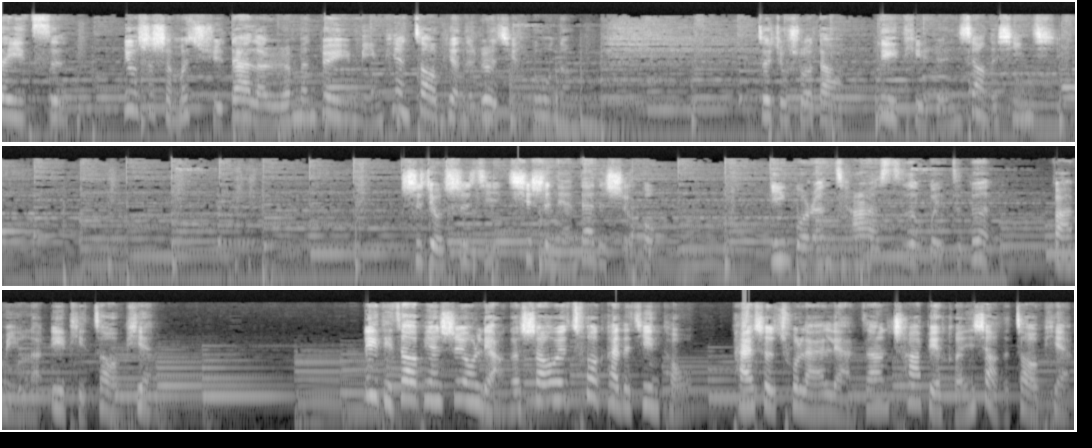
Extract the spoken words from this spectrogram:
这一次，又是什么取代了人们对于名片照片的热情度呢？这就说到立体人像的兴起。十九世纪七十年代的时候，英国人查尔斯·韦兹顿发明了立体照片。立体照片是用两个稍微错开的镜头拍摄出来两张差别很小的照片，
